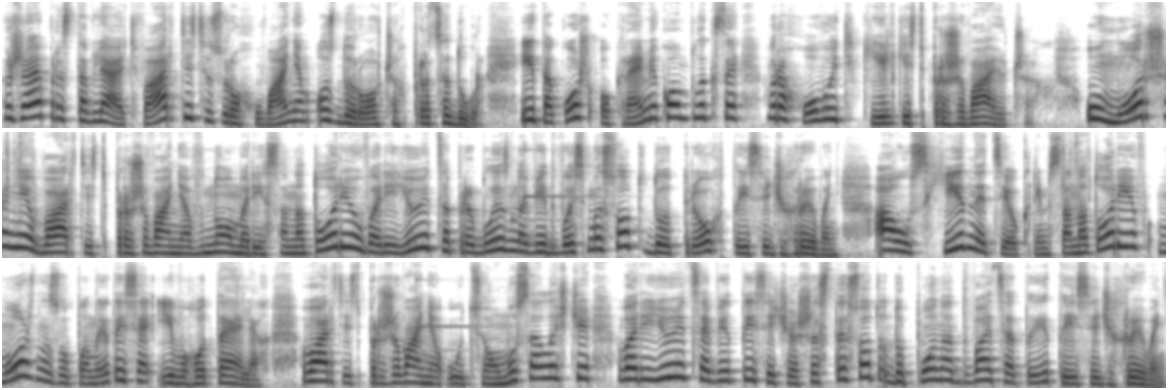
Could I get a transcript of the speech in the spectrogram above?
вже представляють вартість з урахуванням оздоровчих процедур. І також окремі комплекси враховують кількість проживаючих. У Моршині вартість проживання в номері санаторію варіюється приблизно від 800 до 3000 гривень. А у східниці, окрім санаторіїв, можна зупинитися і в готелях. Вартість проживання у цьому селищі варіюється від 1600 до понад 20 тисяч гривень.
